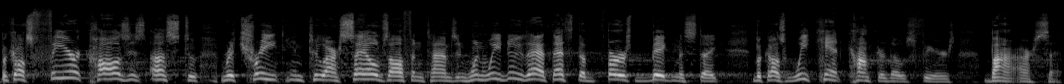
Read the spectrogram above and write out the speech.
Because fear causes us to retreat into ourselves oftentimes. And when we do that, that's the first big mistake because we can't conquer those fears by ourselves.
